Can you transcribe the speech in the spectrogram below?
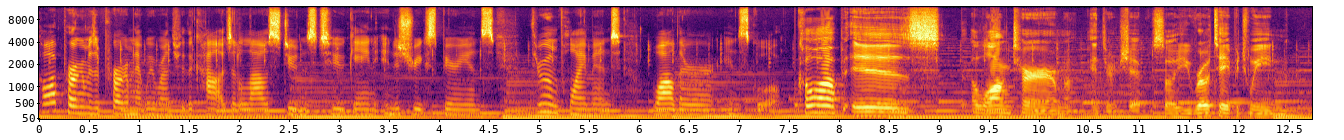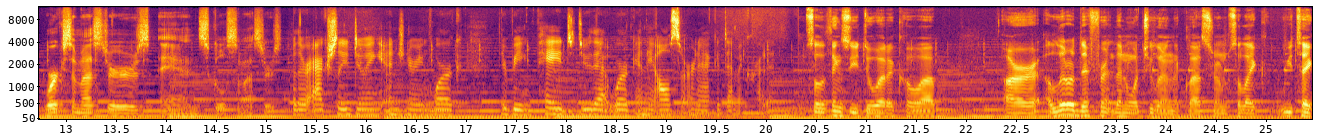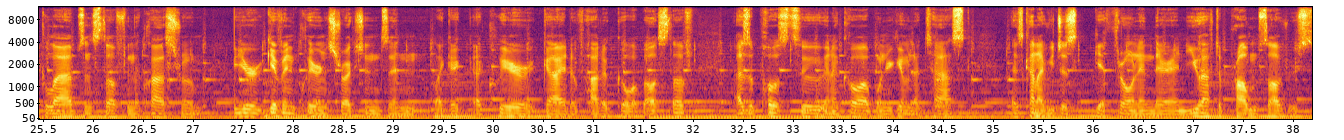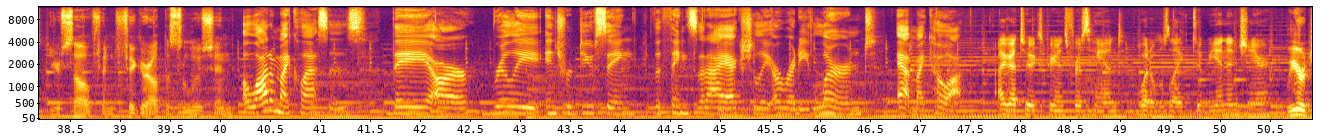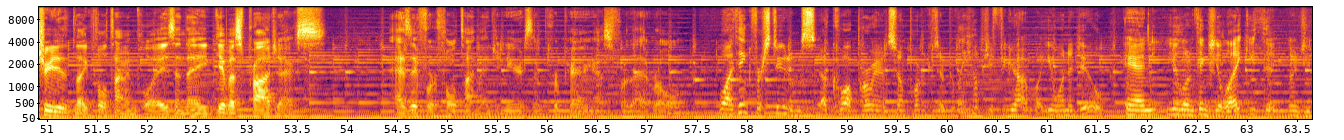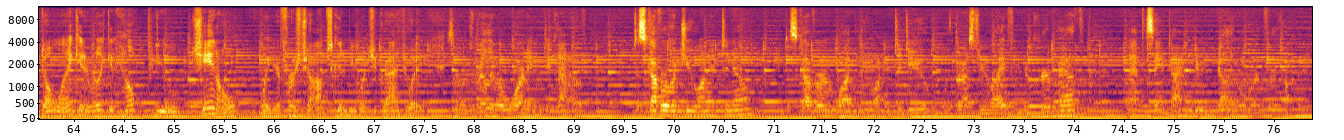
Co-op program is a program that we run through the college that allows students to gain industry experience through employment while they're in school. Co-op is a long-term internship, so you rotate between work semesters and school semesters. They're actually doing engineering work, they're being paid to do that work, and they also earn academic credit. So the things you do at a co-op are a little different than what you learn in the classroom. So like we take labs and stuff in the classroom. You're given clear instructions and like a, a clear guide of how to go about stuff as opposed to in a co-op when you're given a task it's kind of you just get thrown in there and you have to problem solve your, yourself and figure out the solution. A lot of my classes, they are really introducing the things that I actually already learned at my co-op. I got to experience firsthand what it was like to be an engineer. We are treated like full-time employees and they give us projects as if we're full-time engineers and preparing us for that role. Well, I think for students, a co-op program is so important because it really helps you figure out what you want to do. And you learn things you like, you things you don't like, and it really can help you channel what your first job is going to be once you graduate. So it was really rewarding to kind of discover what you wanted to know, and discover what you wanted to do with the rest of your life and your career path, and at the same time doing valuable work for the company.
